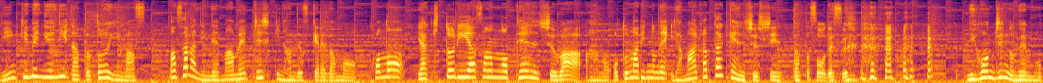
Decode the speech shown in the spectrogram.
人気メニューになったといいます。まあ、さらにね豆知識なんですけれどもこの焼き鳥屋さんの店主はあのお隣のね山形県出身だったそうです。日本人のねもっ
